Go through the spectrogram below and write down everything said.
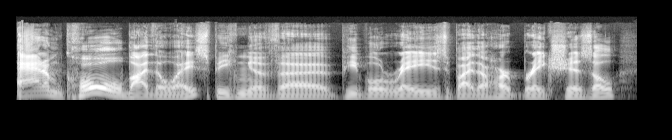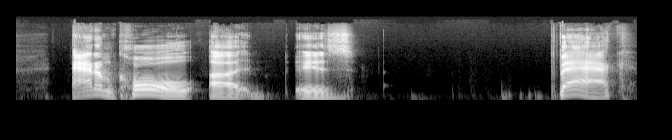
Adam Cole, by the way, speaking of uh, people raised by the heartbreak shizzle, Adam Cole uh, is back.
